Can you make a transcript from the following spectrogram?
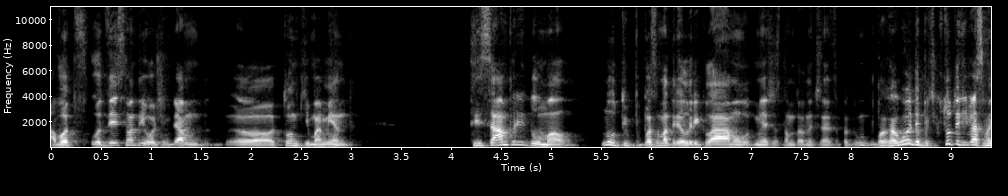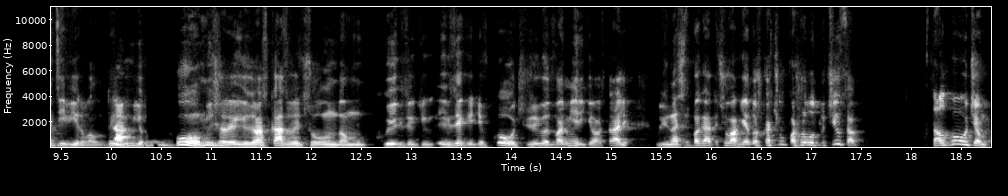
А вот, вот здесь смотри, очень прям э, тонкий момент. Ты сам придумал, ну, ты посмотрел рекламу, вот у меня сейчас там да, начинается, по какой-то, кто-то тебя смотивировал. Ты да. о, Миша рассказывает, что он там экзекутив коуч, живет в Америке, в Австралии. Блин, значит, богатый чувак. Я тоже хочу, пошел отучился, стал коучем,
